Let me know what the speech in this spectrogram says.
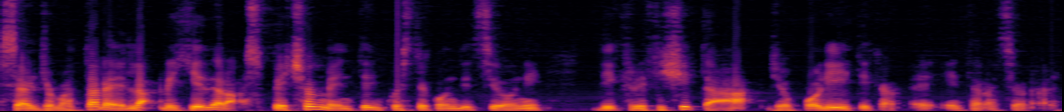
Sergio Mattarella richiederà specialmente in queste condizioni di criticità geopolitica e internazionale.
